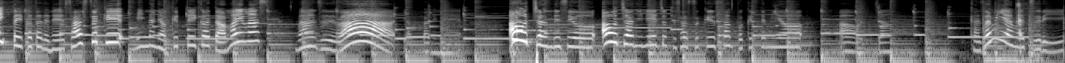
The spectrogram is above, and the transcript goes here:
いということでね早速みんなに送っていこうと思います。まずはやっぱりねあおちゃんですよ。あおちゃんにねちょっと早速スタンプ送ってみよう。あおちゃん風宮祭り。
